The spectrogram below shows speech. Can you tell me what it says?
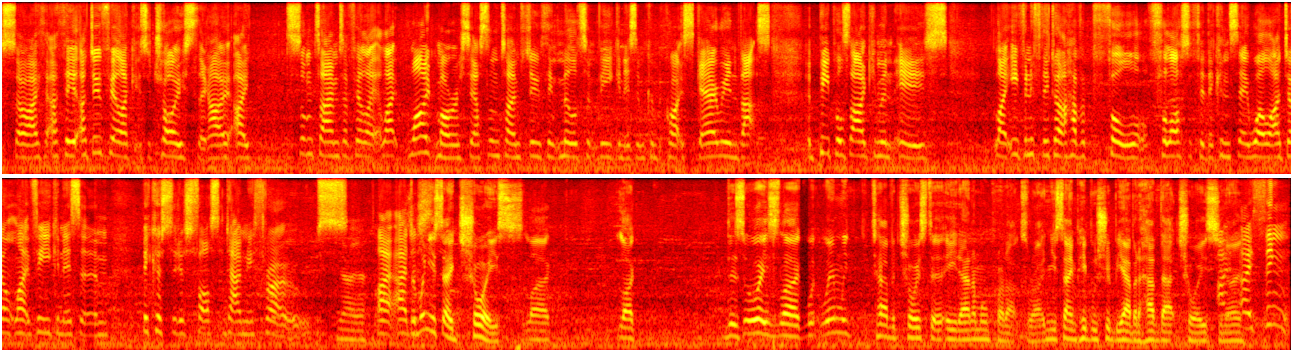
So I, I think I do feel like it's a choice thing. I, I sometimes I feel like like like Morrissey. I sometimes do think militant veganism can be quite scary, and that's and people's argument is like even if they don't have a full philosophy, they can say, well, I don't like veganism because they just force it down your throats. Yeah, yeah. Like, I So just, when you say choice, like, like, there's always like when we have a choice to eat animal products, right? And you're saying people should be able to have that choice, you know? I, I think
